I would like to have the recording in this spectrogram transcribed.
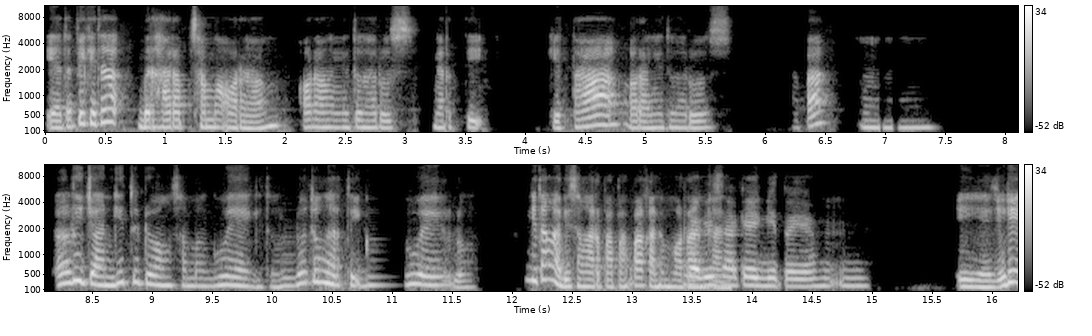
ya tapi kita berharap sama orang orang itu harus ngerti kita orang itu harus apa hmm, "Eh, lu jangan gitu dong sama gue gitu. Lu tuh ngerti gue lo kita nggak bisa ngarep apa apa kan sama orang Gak kan. bisa kayak gitu ya. Iya jadi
